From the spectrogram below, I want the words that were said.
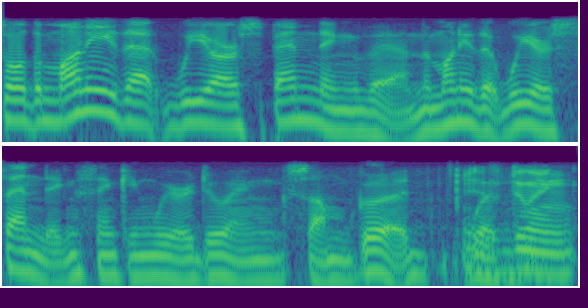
so the money that we are spending, then the money that we are sending, thinking we are doing some good, It's doing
